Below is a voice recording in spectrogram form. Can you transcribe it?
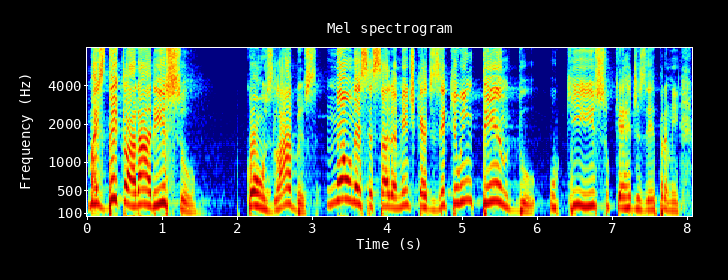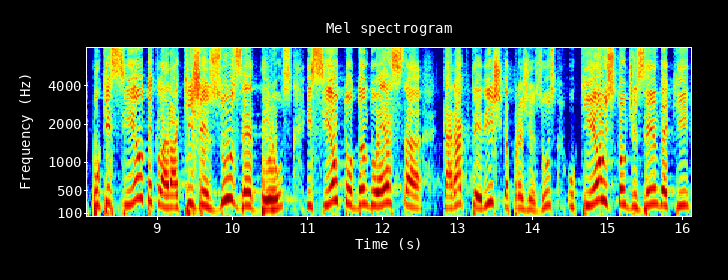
Mas declarar isso com os lábios, não necessariamente quer dizer que eu entendo o que isso quer dizer para mim. Porque se eu declarar que Jesus é Deus, e se eu estou dando essa característica para Jesus, o que eu estou dizendo é que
